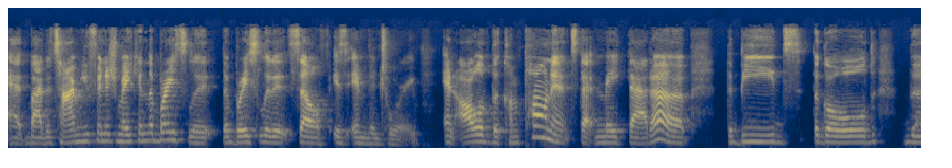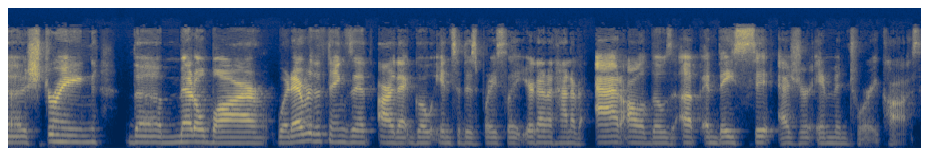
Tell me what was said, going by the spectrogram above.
at by the time you finish making the bracelet, the bracelet itself is inventory. And all of the components that make that up, the beads, the gold, the string, the metal bar, whatever the things that are that go into this bracelet, you're going to kind of add all of those up and they sit as your inventory cost.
